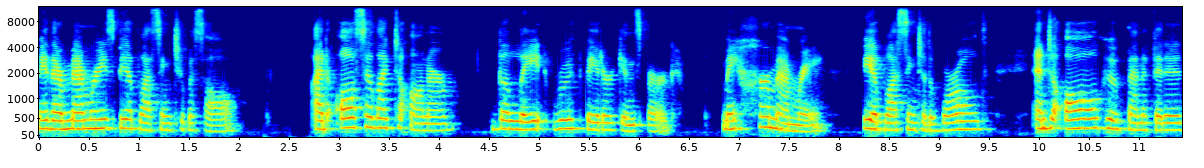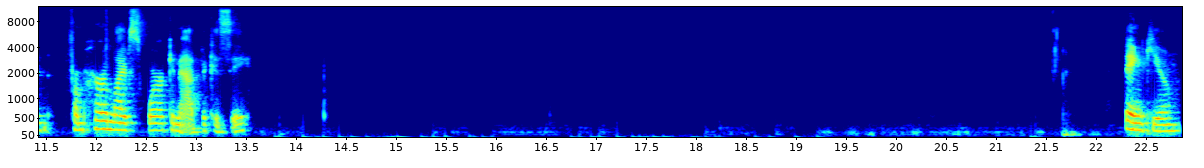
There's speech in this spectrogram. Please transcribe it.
May their memories be a blessing to us all. I'd also like to honor the late Ruth Bader Ginsburg. May her memory be a blessing to the world and to all who have benefited from her life's work and advocacy. Thank you.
